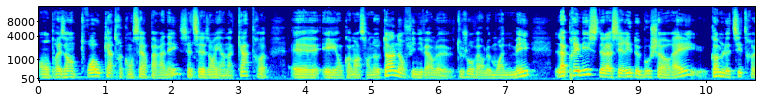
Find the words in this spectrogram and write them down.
on présente trois ou quatre concerts par année. Cette saison, il y en a quatre et, on commence en automne, on finit toujours vers le mois de mai. La prémisse de la série de bouche à oreille, comme le titre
